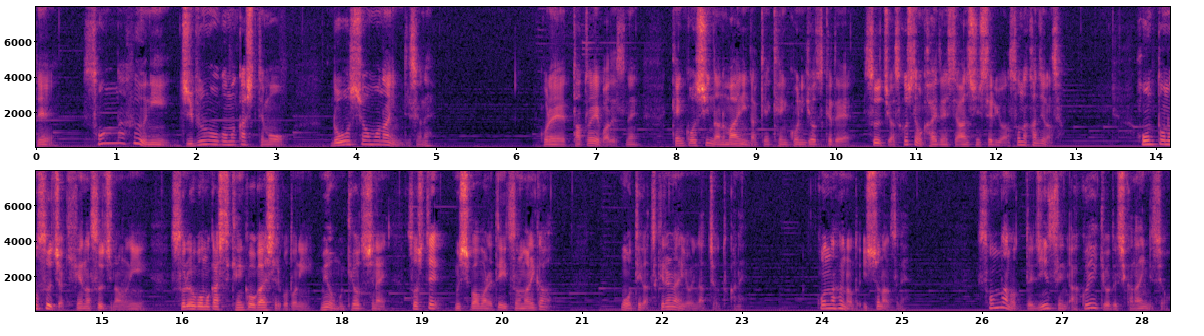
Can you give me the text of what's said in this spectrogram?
で、そんな風に自分をごまかしてもどうしようもないんですよね。これ、例えばですね、健康診断の前にだけ健康に気をつけて、数値が少しでも改善して安心してるような、そんな感じなんですよ。本当の数値は危険な数値なのに、それをごまかして健康を害していることに目を向けようとしない。そして蝕まれていつの間にかもう手がつけられないようになっちゃうとかね。こんな風なのと一緒なんですね。そんなのって人生に悪影響でしかないんですよ。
